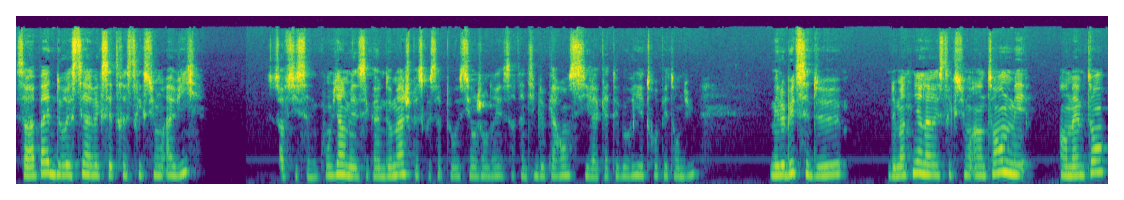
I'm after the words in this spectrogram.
ça va pas être de rester avec cette restriction à vie, sauf si ça nous convient, mais c'est quand même dommage parce que ça peut aussi engendrer certains types de carences si la catégorie est trop étendue. Mais le but, c'est de, de maintenir la restriction un temps, mais en même temps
